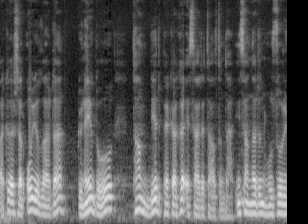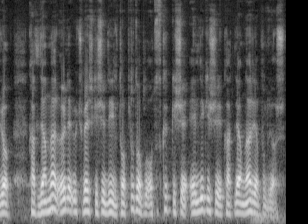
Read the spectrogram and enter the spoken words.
Arkadaşlar o yıllarda Güneydoğu tam bir PKK esareti altında. İnsanların huzuru yok. Katliamlar öyle 3-5 kişi değil, toplu toplu 30-40 kişi, 50 kişi katliamlar yapılıyor.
